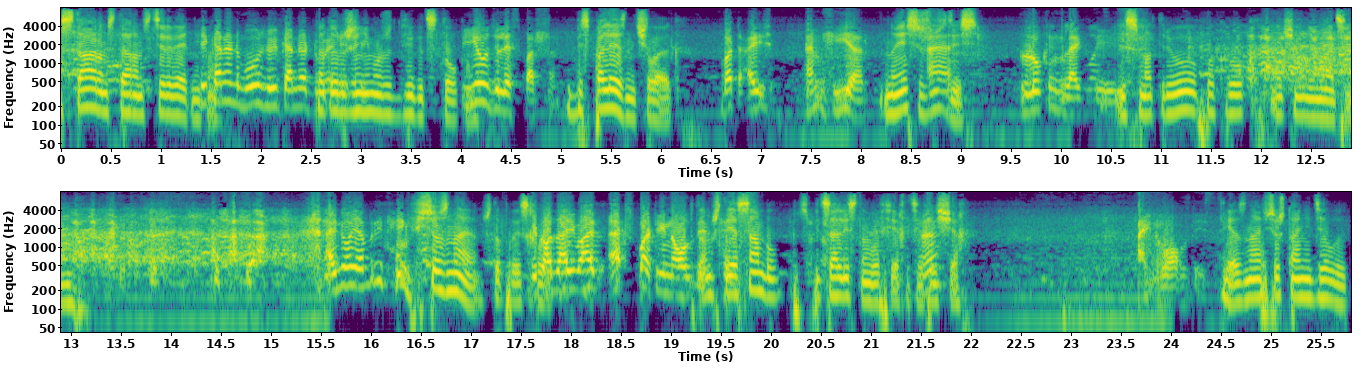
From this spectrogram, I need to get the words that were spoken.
Старым-старым стервятником, который уже не может двигаться толком. Бесполезный человек. Но я сижу А. здесь и смотрю вокруг очень внимательно. I know everything Все знаю, что because происходит. I was expert in all Потому these что я сам был специалистом во всех этих А? вещах. I know all this. Я знаю все, что они делают.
